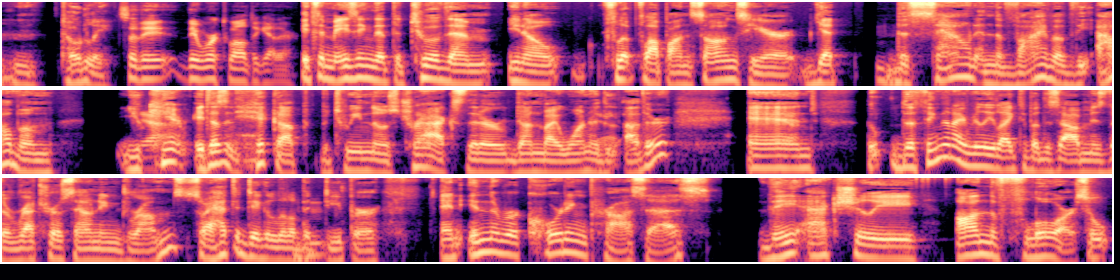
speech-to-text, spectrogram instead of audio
Mm-hmm. totally. So they they worked well together. It's amazing that the two of them, you know, flip flop on songs here, yet Mhm. the sound and the vibe of the album you Yeah. can't it doesn't hiccup between those tracks that are done by one or Yeah. the other and the, the thing that i really liked about this album is the retro sounding drums so i had to dig a little Mhm. bit deeper and in the recording process they actually on the floor so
